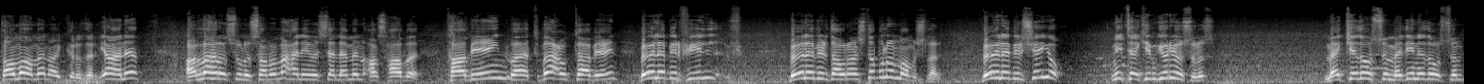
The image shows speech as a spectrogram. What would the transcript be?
tamamen aykırıdır. Yani Allah Resulü sallallahu aleyhi ve sellemin ashabı, tabi'in ve etba'u tabi'in böyle bir fiil, böyle bir davranışta bulunmamışlar. Böyle bir şey yok. Nitekim görüyorsunuz. Mekke'de olsun, Medine'de olsun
